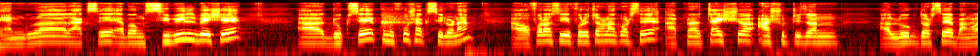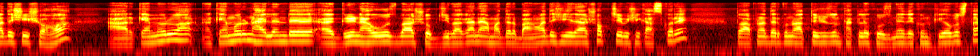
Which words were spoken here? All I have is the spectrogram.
ভ্যানগুলা রাখছে এবং সিভিল বেশে ঢুকছে, কোনো পোশাক ছিল না। অপরাধী পরিচালনা করছে, আপনার চারশো আটষট্টি জন লোক ধরছে, বাংলাদেশি সহ। আর ক্যামেরু, ক্যামেরুন হাইল্যান্ডে গ্রিন হাউস বা সবজি বাগানে আমাদের বাংলাদেশিরা সবচেয়ে বেশি কাজ করে। তো আপনাদের কোনো আত্মীয় স্বজন থাকলে খোঁজ নিয়ে দেখুন কী অবস্থা।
